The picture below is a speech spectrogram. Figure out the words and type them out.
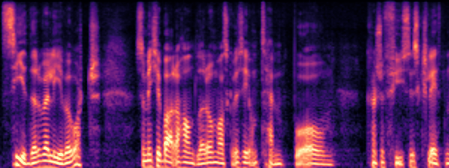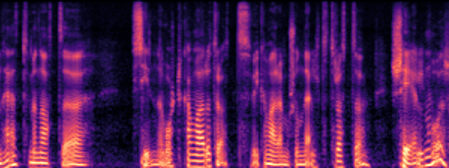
sider ved livet vårt som ikke bare handler om hva skal vi si, om tempo og om kanskje fysisk slitenhet, men at eh, sinnet vårt kan være trøtt. Vi kan være emosjonelt trøtte sjelen vår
